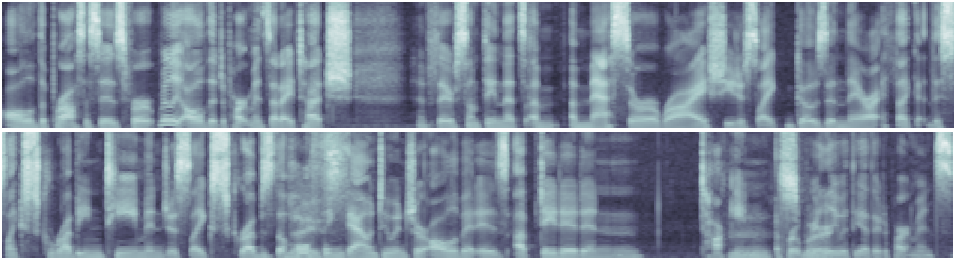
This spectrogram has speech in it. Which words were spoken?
all of the processes for really all of the departments that I touch. If there's something that's a, a mess or awry, she just like goes in there like this like scrubbing team and just like scrubs the whole thing down to ensure all of it is updated and talking Mm, appropriately smart. with the other departments.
